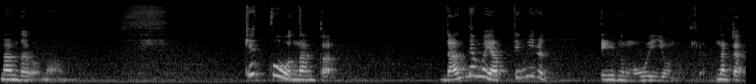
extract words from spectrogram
なんだろうな。結構なんか何でもやってみるっていうのも多いような気がなんか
